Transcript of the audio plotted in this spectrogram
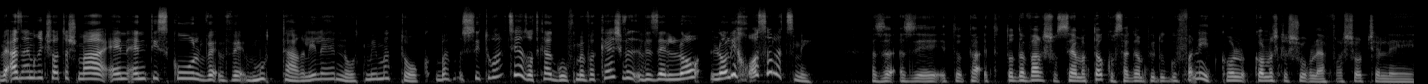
ואז אין רגשות אשמה, אין, אין תסכול, ו- ומותר לי ליהנות ממתוק בסיטואציה הזאת, כי הגוף מבקש, ו- וזה לא, לא לכעוס על עצמי. אז, אז אה, את, אותה, את אותו דבר שעושה המתוק, עושה גם פעילות גופנית. כל, כל מה שקשור להפרשות של אה,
